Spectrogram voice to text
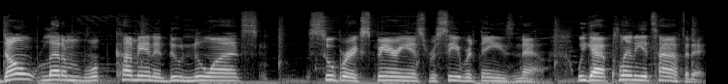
Don't let him come in and do nuance super experienced receiver things now. We got plenty of time for that.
